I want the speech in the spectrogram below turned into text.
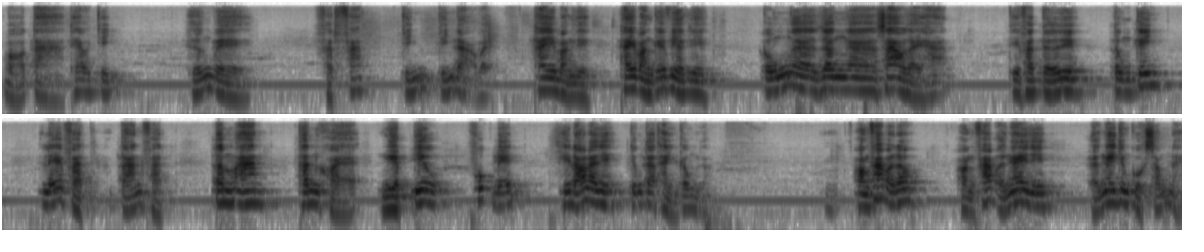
Bỏ tà theo chính, hướng về Phật pháp, chính chính đạo vậy. Thay bằng gì? Thay bằng cái việc gì? Cúng ờ, dâng ờ, sao giải hạn. Thì Phật tử gì tụng kinh, lễ Phật, tán Phật, tâm an, thân khỏe, nghiệp tiêu, phúc đến. Thì đó là gì? Chúng ta thành công rồi. Hoàng pháp ở đâu? Hoàng pháp ở ngay gì? Ở ngay trong cuộc sống này.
